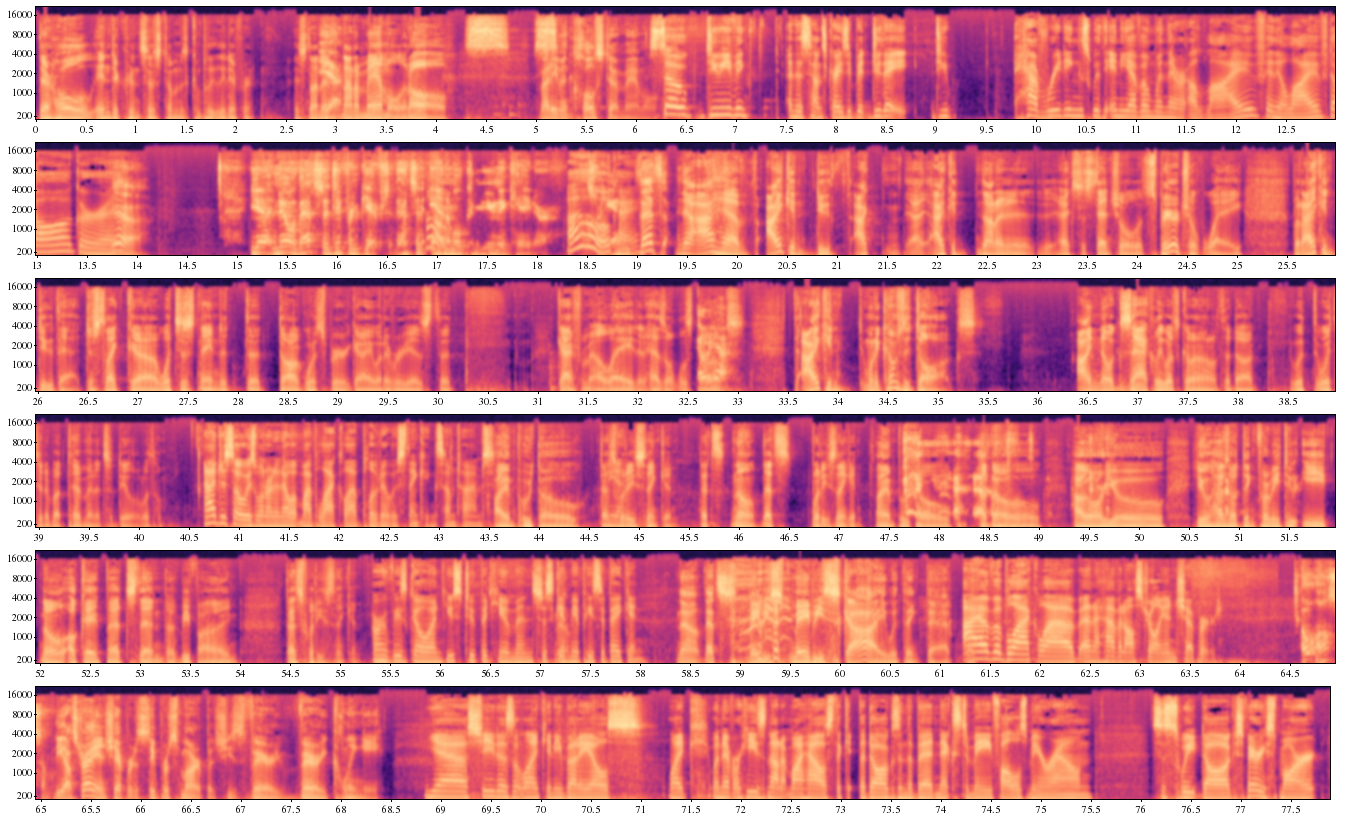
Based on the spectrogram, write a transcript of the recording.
their whole endocrine system is completely different. It's not a, Yeah. not a mammal at all. Not even close to a mammal. So, do you even, and this sounds crazy, but do they, do you have readings with any of them when they're alive, an alive dog or? A, Yeah, Yeah, no, that's a different gift. That's an Oh. animal communicator. Oh, So okay. that's now. I have. I can do. I. I could not in an existential, spiritual way, but I can do that. Just like uh, what's his name, the the dog whisperer guy, whatever he is, the guy from L.A. that has all those Oh, dogs. yeah. I can. When it comes to dogs, I know exactly what's going on with the dog with, within about ten minutes of dealing with him. I just always wanted to know what my black lab Pluto was thinking sometimes. I am Pluto. That's Yeah. what he's thinking. That's no, that's what he's thinking. I am Pluto. Hello. How are you? You have something for me to eat? No? Okay, pets then. That'd be fine. That's what he's thinking. Or if he's going, you stupid humans, just give me a piece of bacon. Now that's maybe maybe Sky would think that. but I have a black lab and I have an Australian Shepherd. Oh, awesome. the Australian Shepherd is super smart, but she's very, very clingy. Yeah, she doesn't like anybody else. Like whenever he's not at my house, the the dog's in the bed next to me, follows me around. It's a sweet dog. It's very smart.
